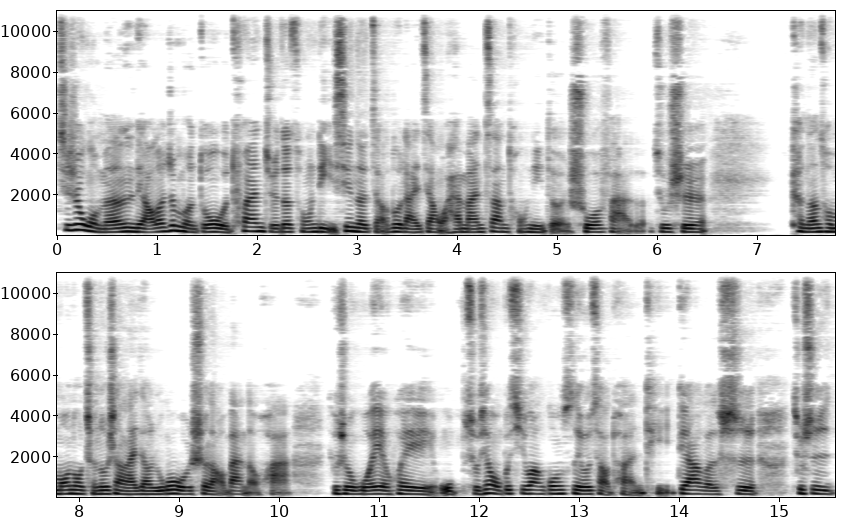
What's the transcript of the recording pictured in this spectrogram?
其实我们聊了这么多，我突然觉得从理性的角度来讲，我还蛮赞同你的说法的。就是可能从某种程度上来讲，如果我是老板的话，就是我也会，我首先我不希望公司有小团体，第二个是就是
